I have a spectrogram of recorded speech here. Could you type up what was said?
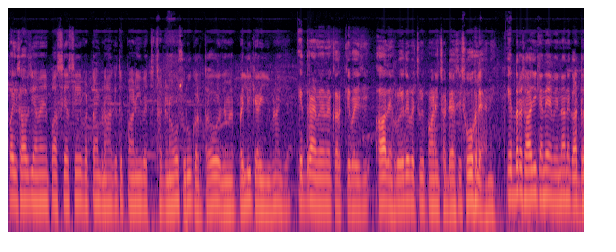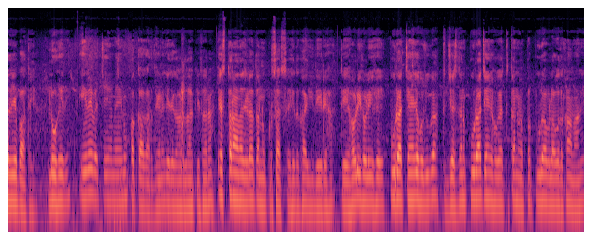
ਭਾਈ ਸਾਹਿਬ ਜੀ ਐਵੇਂ ਪਾਸੇ ਆਸੇ ਵੱਟਾਂ ਬਣਾ ਕੇ ਤੇ ਪਾਣੀ ਵਿੱਚ ਛੱਡਣਾ ਉਹ ਸ਼ੁਰੂ ਕਰਤਾ, ਉਹ ਜਿਵੇਂ ਪਹਿਲੀ ਕੈਰੀ ਜੀ ਬਣਾਈ ਹੈ ਇਧਰ ਐਵੇਂ ਐਵੇਂ ਕਰਕੇ ਬਾਈ ਜੀ, ਆਹ ਦੇਖ ਲਓ ਇਹਦੇ ਵਿੱਚ ਵੀ ਪਾਣੀ ਛੱਡਿਆ ਸੀ, ਸੋਖ ਲਿਆ ਨਹੀਂ ਇਧਰ ਸ਼ਾਹ ਜੀ ਕਹਿੰਦੇ ਐਵੇਂ ਇਹਨਾਂ ਨੇ ਗਾਡਰ ਜੇ ਪਾਤੇ ਲੋਹੇ ਦੇ। ਇਹਦੇ ਵਿੱਚ ਐਵੇਂ ਇਹਨੂੰ ਪੱਕਾ ਕਰ ਦੇਣਗੇ ਜਗਾੜ ਲਾ ਕੇ ਸਾਰਾ। ਇਸ ਤਰ੍ਹਾਂ ਦਾ ਜਿਹੜਾ ਤੁਹਾਨੂੰ ਪ੍ਰੋਸੈਸ ਇਹ ਦਿਖਾਈ ਦੇ ਰਿਹਾ। ਤੇ ਹੌਲੀ ਹੌਲੀ ਇਹ ਪੂਰਾ ਚੇਂਜ ਹੋ ਜਾਊਗਾ। ਤੇ ਜਿਸ ਦਿਨ ਪੂਰਾ ਚੇਂਜ ਹੋ ਗਿਆ ਤੇ ਤੁਹਾਨੂੰ ਆਪਾਂ ਪੂਰਾ ਵਲੌਗ ਦਿਖਾਵਾਂਗੇ।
